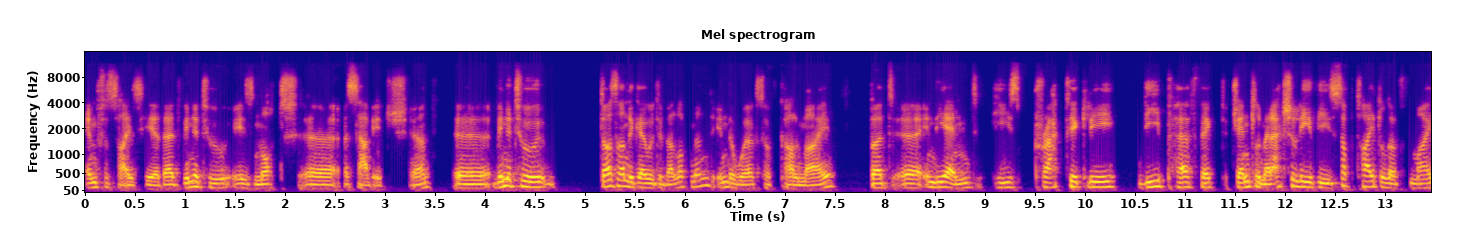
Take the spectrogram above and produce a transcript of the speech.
emphasize here that Winnetou is not uh, a savage. Yeah? Uh, Winnetou does undergo a development in the works of Karl May, but uh, in the end, he's practically the perfect gentleman. Actually, the subtitle of my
